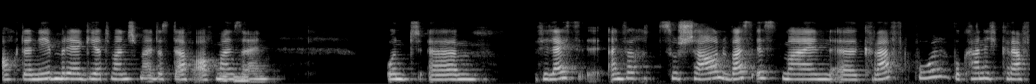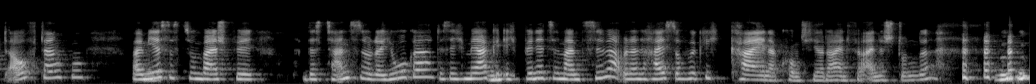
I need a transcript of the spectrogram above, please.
auch daneben reagiert manchmal. Das darf auch mal mhm. sein. Und ähm, vielleicht einfach zu schauen, was ist mein äh, Kraftpool, wo kann ich Kraft auftanken. Bei mhm. mir ist es zum Beispiel das Tanzen oder Yoga, dass ich merke, mhm. ich bin jetzt in meinem Zimmer und dann heißt auch wirklich, keiner kommt hier rein für eine Stunde. Mhm.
